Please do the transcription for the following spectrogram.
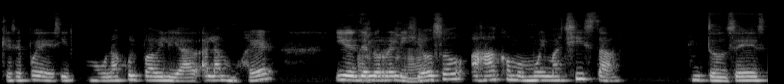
¿qué se puede decir? Como una culpabilidad a la mujer y desde lo religioso, ajá, como muy machista. Entonces,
